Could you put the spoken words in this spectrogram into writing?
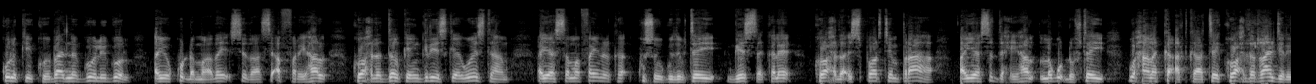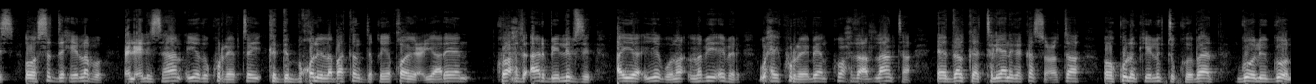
kulankii koobaadna gool iyo gool ayuu ku dhammaaday sidaasi afar iyo hal. Kooxda dalka ingiriiska ee westham ayaa samafinalka ku soo gudubtay. Geesta kale kooxda sporting braha ayaa saddex iyo hal lagu dhuftay waxaana ka adkaatay kooxda rangers oo saddex iyo labo celcelis ahaan iyadu ku reebtay kadib boqol iyo labaatan daqiiqo ay ciyaareen kooxda arbi libsig ayaa iyaguna labiyo eber waxay ku reebeen kooxda atlanta ee dalka talyaaniga ka socota oo kulankii lugta koobaad gool iyo gool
